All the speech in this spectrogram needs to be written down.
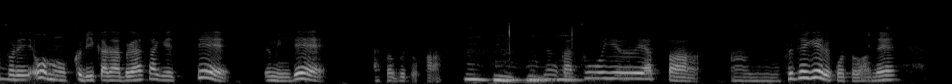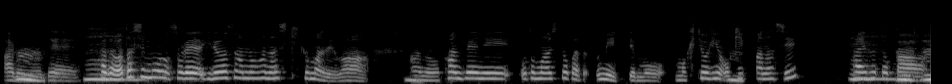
んそれをもう首からぶら下げて、海で遊ぶとか。うんうんなんかそういうやっぱ、あの、防げることはね、あるので、うん。ただ私もそれ、ひろよさんのお話聞くまでは、うん。あの、完全にお友達とかと海行っても、もう貴重品置きっぱなし、うん。財布とか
